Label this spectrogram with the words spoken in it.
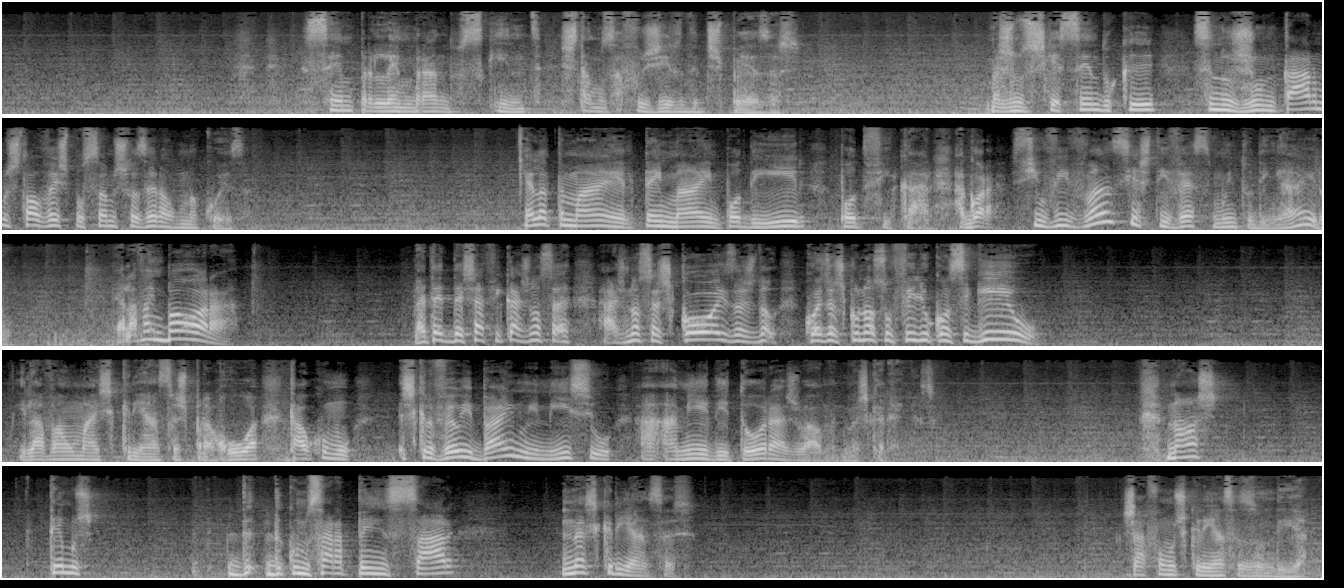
sempre lembrando o seguinte: estamos a fugir de despesas. Mas nos esquecendo que, se nos juntarmos, talvez possamos fazer alguma coisa. Ela também tem mãe, pode ir, pode ficar. Agora, se o Vivâncias tivesse muito dinheiro, ela vai embora. Vai ter de deixar ficar as nossas, as nossas coisas, coisas que o nosso filho conseguiu. E lá vão mais crianças para a rua, tal como escreveu e bem no início a, a minha editora, a Joalma de Mascarenhas. Nós temos de, de começar a pensar nas crianças. Já fomos crianças um dia.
